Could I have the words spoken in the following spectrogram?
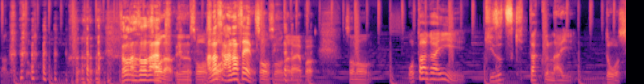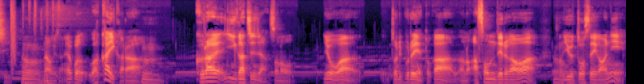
たんだけど。そうだそうだ。そうだ、うん、そう話せ話せ。そうそう。だからやっぱそのお互い傷つきたくない同士うん。なわけじゃん。やっぱ若いからうん。食らいがちじゃん。その要はトリプル A とかあの遊んでる側はその優等生側に、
